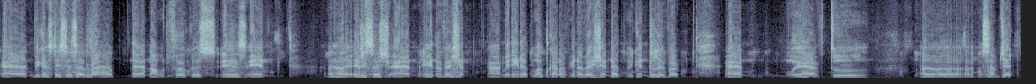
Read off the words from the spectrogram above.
And because this is a lab, then our focus is in uh, research and innovation, uh, meaning that what kind of innovation that we can deliver. And we have two uh, subjects,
